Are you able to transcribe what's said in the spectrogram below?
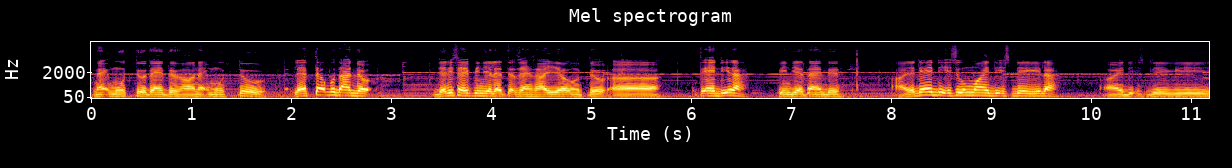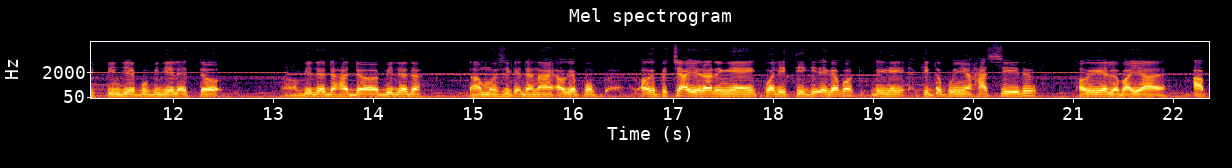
naik motor time tu. Ha, naik motor. Laptop pun tak ada. Jadi saya pinjam laptop sayang saya untuk uh, untuk edit lah. Pinjam time tu. Ha, jadi edit semua edit sendiri lah. Ha, edit sendiri. Pinjam pun pinjam laptop. Ha, bila dah ada, bila dah lama sikit dah naik orang pun orang percaya lah dengan kualiti kita apa dengan kita punya hasil tu orang rela bayar up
